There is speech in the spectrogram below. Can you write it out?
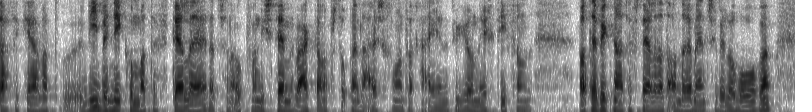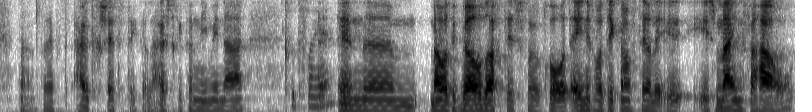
dacht ik, ja, wat, wie ben ik om wat te vertellen? Hè? Dat zijn ook van die stemmen waar ik dan op stop met luisteren. Want dan ga je natuurlijk heel negatief van, wat heb ik nou te vertellen dat andere mensen willen horen? Nou, dan heb ik het uitgezet. Ik, daar luister ik dan niet meer naar. Goed van je. En, um, maar wat ik wel dacht is, van, goh, het enige wat ik kan vertellen is, is mijn verhaal.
